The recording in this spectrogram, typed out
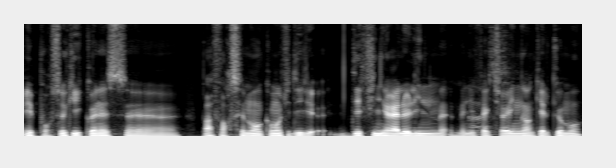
Et pour ceux qui connaissent euh, pas forcément, comment tu dé- définirais le lean ma- manufacturing dans quelques mots?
